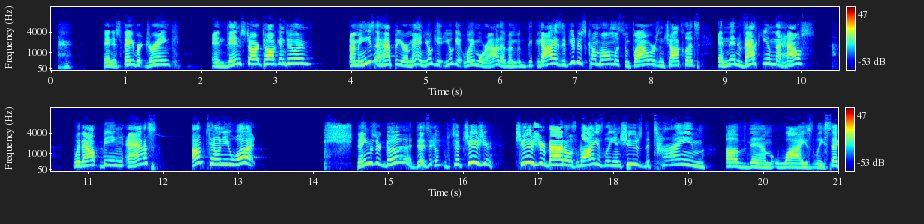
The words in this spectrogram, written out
and his favorite drink, and then start talking to him, I mean, he's a happier man. You'll get you'll get way more out of him. Guys, if you just come home with some flowers and chocolates and then vacuum the house without being asked, I'm telling you what, things are good. So choose your Choose your battles wisely and choose the time of them wisely. 2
